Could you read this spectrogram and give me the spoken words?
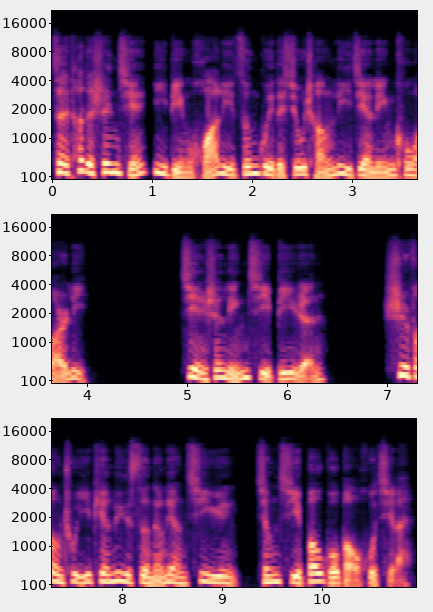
在他的身前，一柄华丽尊贵的修长利剑凌空而立，剑身灵气逼人。释放出一片绿色能量气运，将气包裹保护起来。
